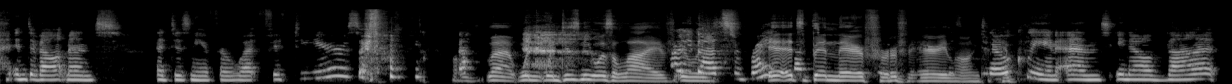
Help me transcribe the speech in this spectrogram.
in development at Disney for what 50 years or something. Oh, when when Disney was alive, right, was, that's right. It, has been there for a very long time. Snow Queen, and you know that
